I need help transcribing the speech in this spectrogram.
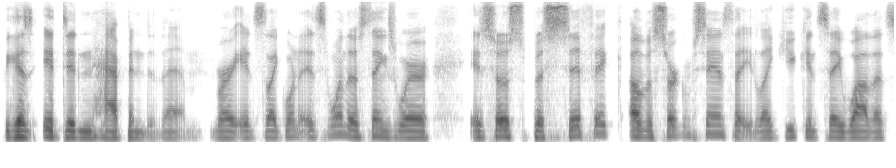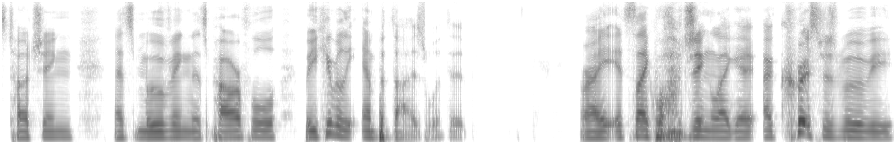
because it didn't happen to them, right? It's like one it's one of those things where it's so specific of a circumstance that like you can say wow that's touching, that's moving, that's powerful, but you can't really empathize with it. Right? It's like watching like a, a Christmas movie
